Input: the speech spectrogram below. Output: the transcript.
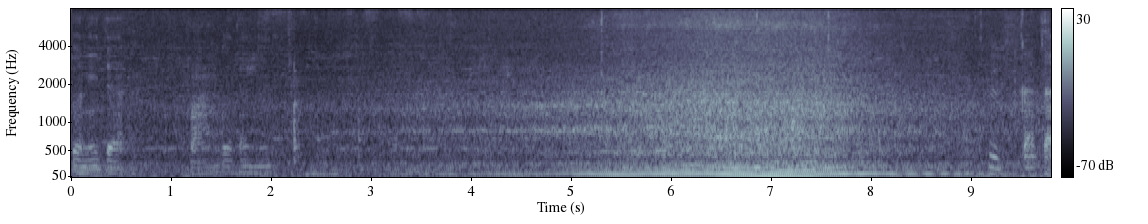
ตัวนี้จะฝางไปทางนี้ก็จะ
